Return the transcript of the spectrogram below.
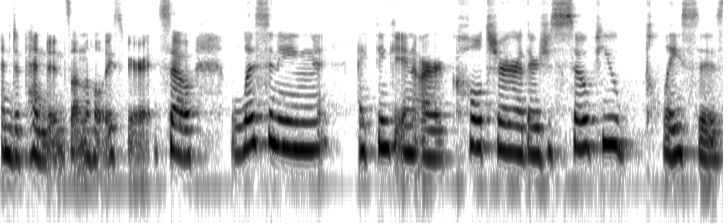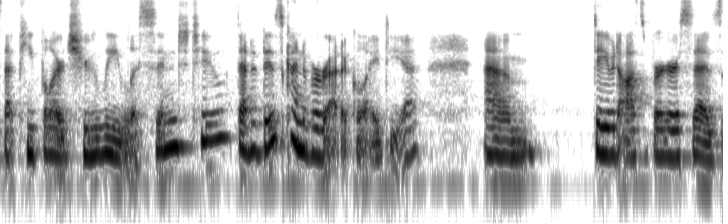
and dependence on the Holy Spirit. So, listening, I think in our culture, there's just so few places that people are truly listened to that it is kind of a radical idea. Um, David Augsburger says,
